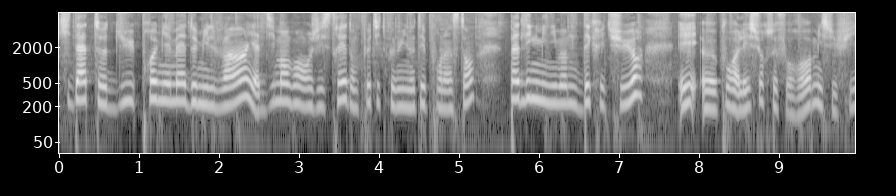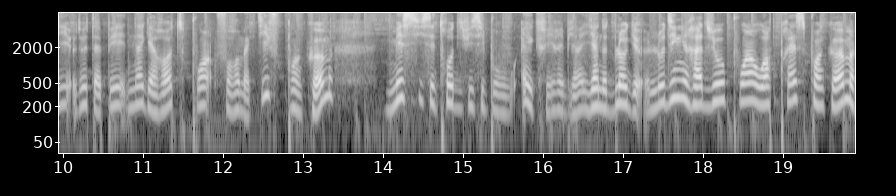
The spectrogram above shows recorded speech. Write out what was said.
qui date du 1er mai 2020. Il y a 10 membres enregistrés, donc petite communauté pour l'instant. Pas de ligne minimum d'écriture. Et euh, pour aller sur ce forum, il suffit de taper nagaroth.forumactif.com. Mais si c'est trop difficile pour vous à écrire, eh bien, il y a notre blog loadingradio.wordpress.com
